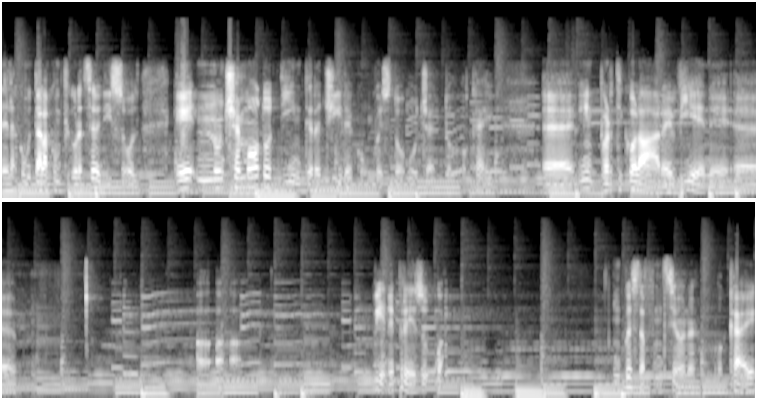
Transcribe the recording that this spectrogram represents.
nella, dalla configurazione di Salt e non c'è modo di interagire con questo oggetto, ok? Eh, in particolare viene eh, uh, uh, viene preso qua in questa funzione, ok?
